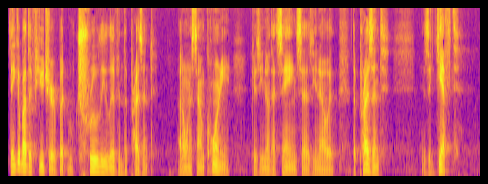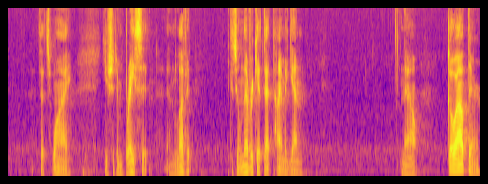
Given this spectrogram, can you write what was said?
Think about the future, but truly live in the present. I don't want to sound corny because you know that saying says, you know, the present is a gift. That's why you should embrace it and love it because you'll never get that time again. Now, go out there,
